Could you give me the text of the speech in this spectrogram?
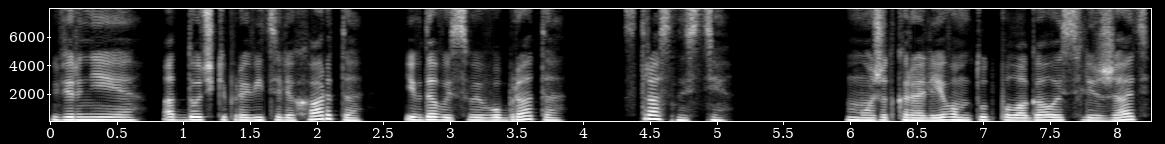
вернее, от дочки правителя Харта и вдовы своего брата, страстности. Может, королевам тут полагалось лежать,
